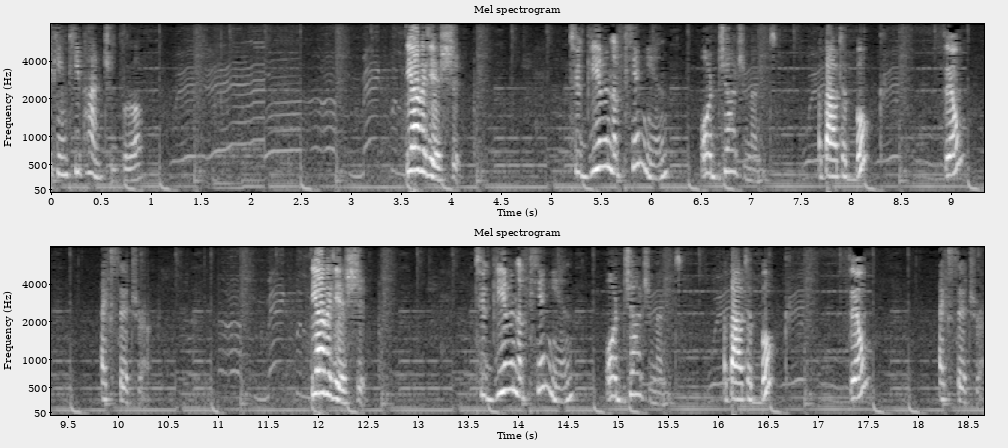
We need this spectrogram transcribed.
批评、批判、指责。第二个解释，to give an opinion or judgment about a book, film, etc. 第二个解释，to give an opinion or judgment about a book, film, etc.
